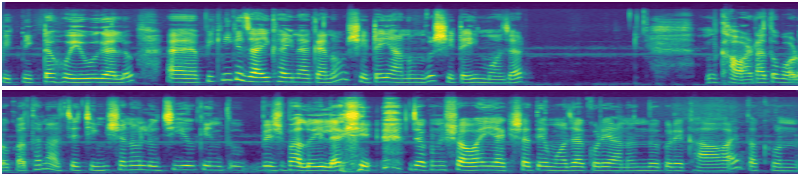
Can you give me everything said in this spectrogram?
পিকনিকটা হয়েও গেল। পিকনিকে যাই খাই না কেন, সেটাই আনন্দ, সেটাই মজার। খাওয়াটা তো বড় কথা না হচ্ছে চিমসানো লুচিও কিন্তু বেশ ভালোই লাগে। যখন সবাই একসাথে মজা করে, আনন্দ করে খাওয়া হয়, তখন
